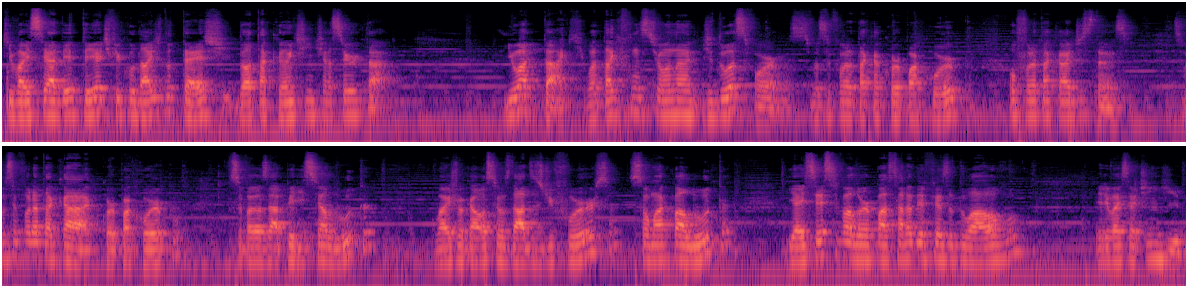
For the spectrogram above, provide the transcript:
que vai ser a DT, a dificuldade do teste do atacante em te acertar. E o ataque? O ataque funciona de duas formas. Se você for atacar corpo a corpo ou for atacar à distância. Se você for atacar corpo a corpo, você vai usar a perícia luta, vai jogar os seus dados de força, somar com a luta, e aí se esse valor passar a defesa do alvo, ele vai ser atingido.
